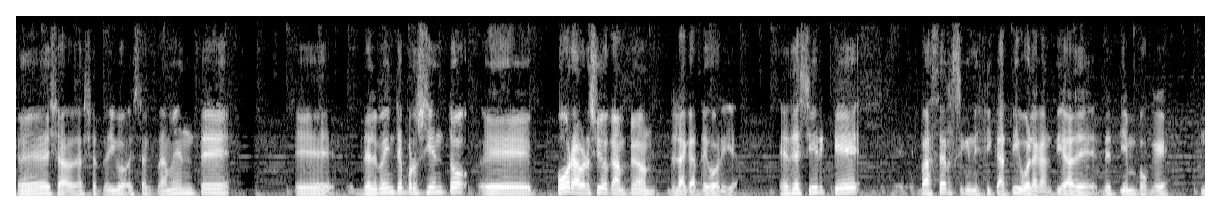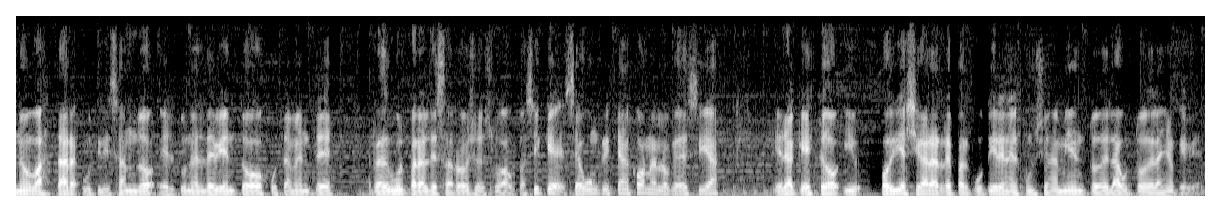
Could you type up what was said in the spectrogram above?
eh, ya, ya, te digo exactamente, del 20% eh, por haber sido campeón de la categoría. Es decir, que va a ser significativo la cantidad de, tiempo que no va a estar utilizando el túnel de viento justamente Red Bull para el desarrollo de su auto. Así que, según Christian Horner, lo que decía era que esto podría llegar a repercutir en el funcionamiento del auto del año que viene.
